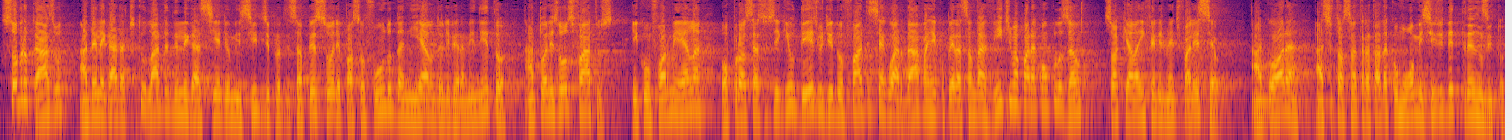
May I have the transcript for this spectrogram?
Sobre o caso, a delegada titular da Delegacia de Homicídios e Proteção à Pessoa de Passo Fundo, Daniela de Oliveira Minito, atualizou os fatos e, conforme ela, o processo seguiu desde o dia do fato e se aguardava a recuperação da vítima para a conclusão, só que ela infelizmente faleceu. Agora, a situação é tratada como homicídio de trânsito.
